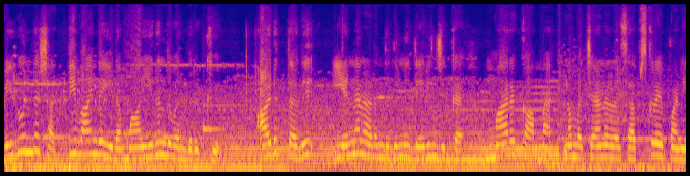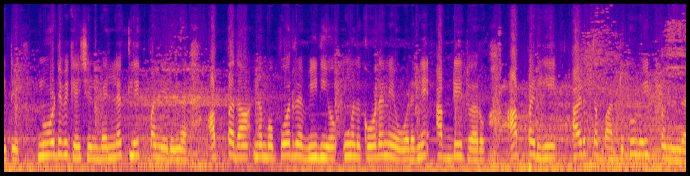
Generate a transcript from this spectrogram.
மிகுந்த சக்தி வாய்ந்த இடமா இருந்து வந்திருக்கு. அடுத்தது என்ன நடந்ததுன்னு தெரிஞ்சுக்க மறக்காம நம்ம சேனலை சப்ஸ்கிரைப் பண்ணிட்டு நோட்டிஃபிகேஷன் பெல்ல கிளிக் பண்ணிடுங்க. அப்பதான் நம்ம போடுற வீடியோ உங்களுக்கு உடனே உடனே அப்டேட் வரும். அப்படியே அடுத்த பாட்டுக்கும் வெயிட் பண்ணுங்க.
